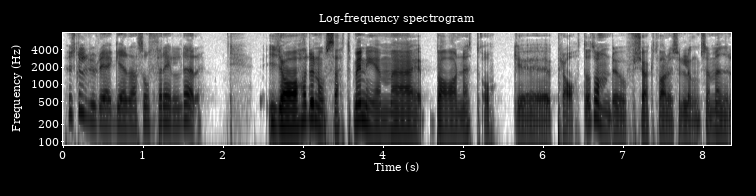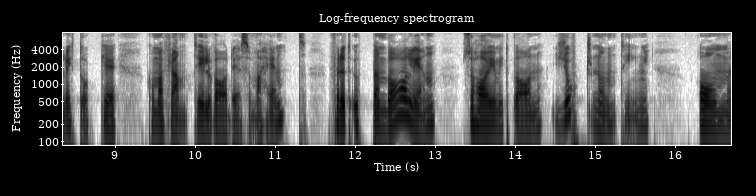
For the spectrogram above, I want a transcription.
Hur skulle du reagera som förälder? Jag hade nog satt mig ner med barnet och eh, pratat om det och försökt vara så lugn som möjligt och eh, komma fram till vad det är som har hänt. För att uppenbarligen så har ju mitt barn gjort någonting om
